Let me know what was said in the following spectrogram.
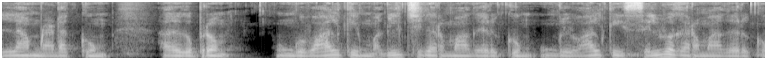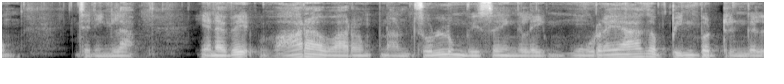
எல்லாம் நடக்கும். அதுக்கப்புறம் உங்கள் வாழ்க்கை மகிழ்ச்சிகரமாக இருக்கும் உங்கள் வாழ்க்கை செல்வகரமாக இருக்கும். சரிங்களா? எனவே வார வாரம் நான் சொல்லும் விஷயங்களை முறையாக பின்பற்றுங்கள்.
